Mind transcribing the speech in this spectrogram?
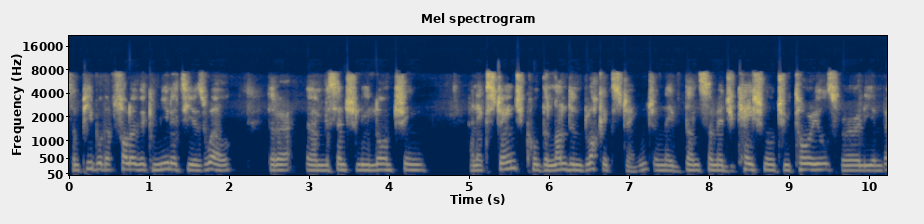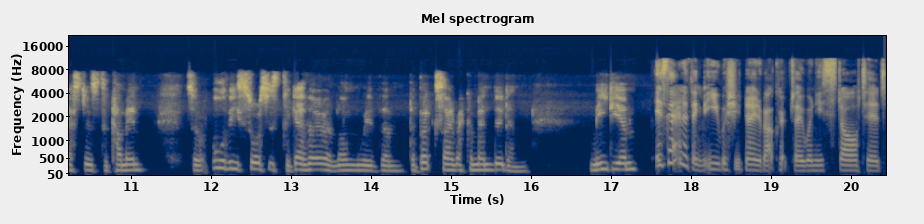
some people that follow the community as well that are um, essentially launching an exchange called the London Block Exchange, and they've done some educational tutorials for early investors to come in. So all these sources together, along with um, the books I recommended and Medium. Is there anything that you wish you'd known about crypto when you started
